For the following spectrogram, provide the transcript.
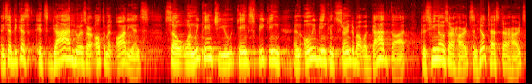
And he said, Because it's God who is our ultimate audience. So when we came to you, we came speaking and only being concerned about what God thought, because He knows our hearts and He'll test our hearts.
